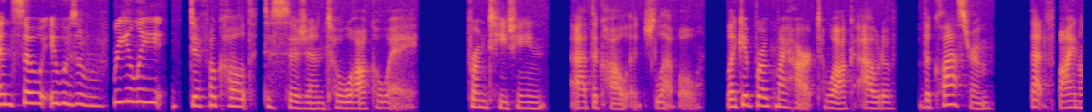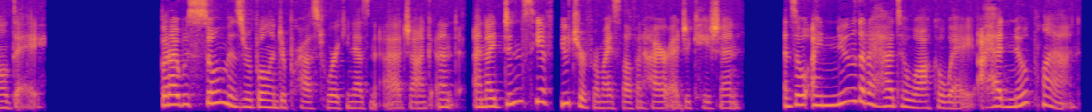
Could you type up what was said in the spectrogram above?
And so it was a really difficult decision to walk away from teaching at the college level. Like it broke my heart to walk out of the classroom that final day but I was so miserable and depressed working as an adjunct, and, and I didn't see a future for myself in higher education. And so I knew that I had to walk away. I had no plan,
